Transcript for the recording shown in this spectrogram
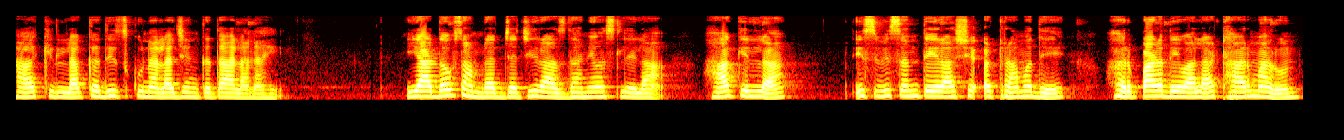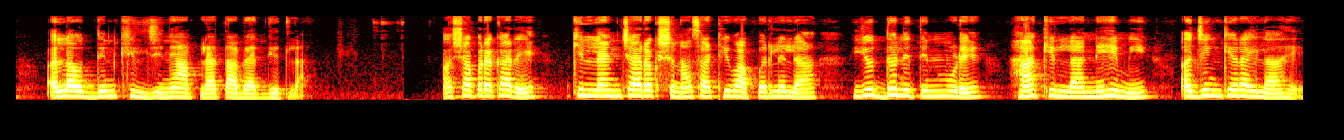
हा किल्ला कधीच कुणाला जिंकता आला नाही. यादव साम्राज्याची राजधानी असलेला हा किल्ला इसवी सन तेराशे अठरामध्ये हरपाळ देवाला ठार मारून अलाउद्दीन खिलजीने आपल्या ताब्यात घेतला. अशा प्रकारे किल्ल्यांच्या रक्षणासाठी वापरलेल्या युद्धनीतींमुळे हा किल्ला नेहमी अजिंक्य राहिला आहे.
